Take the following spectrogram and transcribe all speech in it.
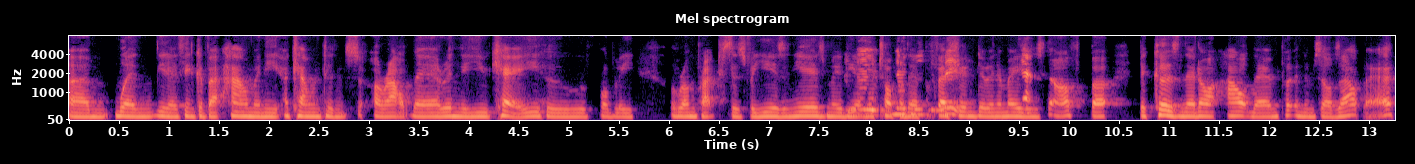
Um, when, you know, think about how many accountants are out there in the UK who probably run practices for years and years, maybe at the No- top of their nobody profession, doing amazing stuff. But because they're not out there and putting themselves out there,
